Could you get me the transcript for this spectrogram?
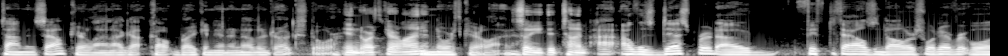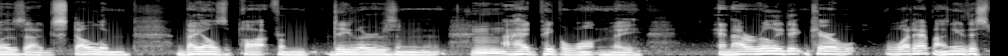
time in South Carolina. I got caught breaking in another drugstore in North Carolina. in North Carolina. So you did time. I, I was desperate. I owed fifty thousand dollars, whatever it was. I'd stolen bales of pot from dealers, and Hmm. I had people wanting me, and I really didn't care what happened. I knew this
